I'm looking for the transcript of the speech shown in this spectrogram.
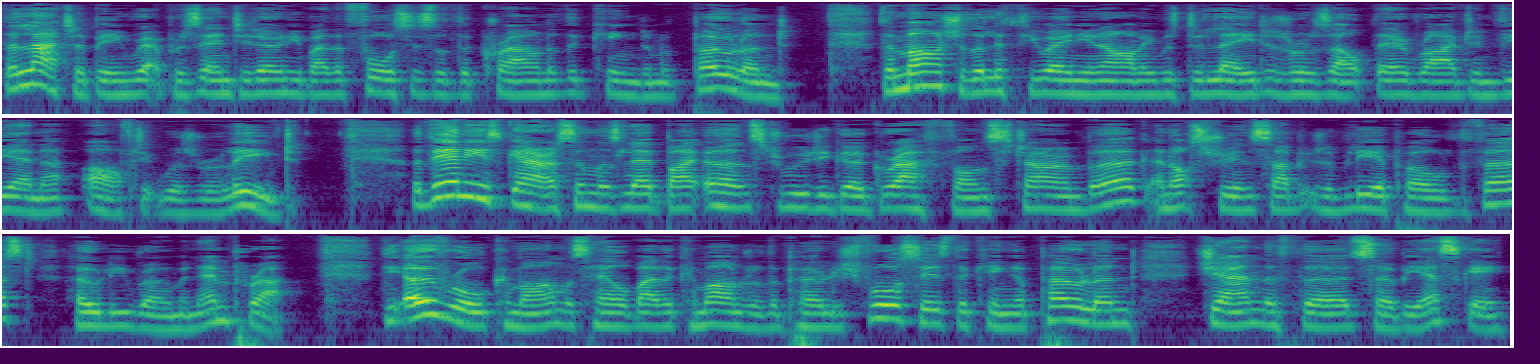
the latter being represented only by the forces of the Crown of the Kingdom of Poland. The march of the Lithuanian army was delayed as a result they arrived in Vienna after it was relieved. The Viennese garrison was led by Ernst Rudiger Graf von Starhemberg, an Austrian subject of Leopold I, Holy Roman Emperor. The overall command was held by the commander of the Polish forces, the King of Poland, Jan III Sobieski.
